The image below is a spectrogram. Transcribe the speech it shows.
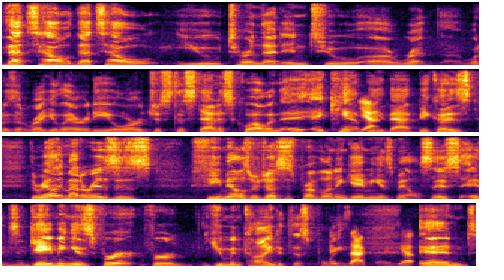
that's how that's how you turn that into uh, re- what is it regularity or just the status quo and it, it can't Yeah. be that because the reality of the matter is is females are just as prevalent in gaming as males. It's it's mm-hmm. gaming is for for humankind at this point. Exactly. Yep. And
